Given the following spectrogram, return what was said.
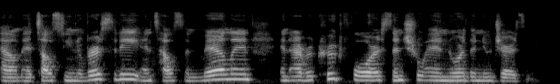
um, at Towson University in Towson, Maryland, and I recruit for Central and Northern New Jersey.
